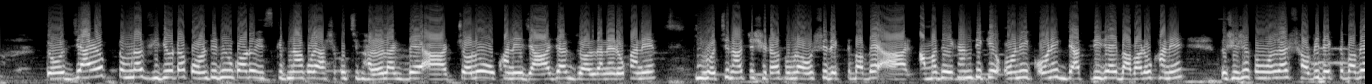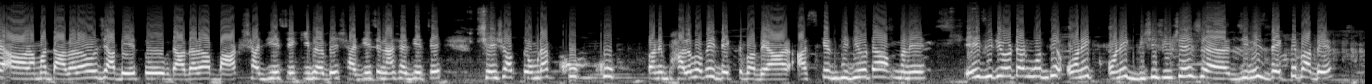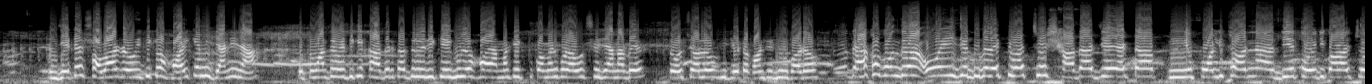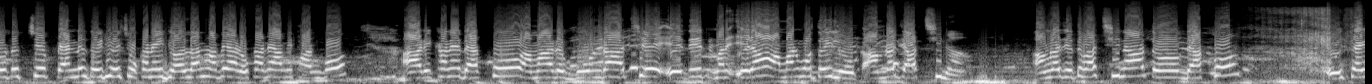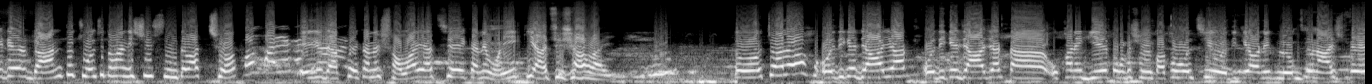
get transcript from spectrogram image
তো যাই হোক, তোমরা ভিডিওটা কন্টিনিউ করো স্কিপ না করে আশা করছি ভালো লাগবে। আর চলো ওখানে যাওয়া যাক, জলদানের ওখানে কি হচ্ছে না হচ্ছে সেটাও তোমরা অবশ্যই দেখতে পাবে। আর আমাদের এখান থেকে অনেক অনেক যাত্রী যায় বাবার ওখানে। তো সেসব তোমরা সবই দেখতে পাবে। আর আমার দাদারাও যাবে। তো দাদারা বাঘ সাজিয়েছে, কীভাবে সাজিয়েছে, না সাজিয়েছে, সেই সব তোমরা খুব খুব মানে ভালোভাবেই দেখতে পাবে। আর আজকের ভিডিওটা মানে এই ভিডিওটার মধ্যে অনেক অনেক বিশেষ বিশেষ জিনিস দেখতে পাবে। যেটা সবার ওইদিকে হয় কি আমি জানি না। তো তোমাদের ওইদিকে, কাদের কাদের ওইদিকে এগুলো হয় আমাকে একটু কমেন্ট করে অবশ্যই জানাবে। তো চলো ভিডিওটা কন্টিনিউ করো। দেখো বন্ধুরা, ওই যে দুটো দেখতে পাচ্ছ, সাদা যে একটা পলিথন দিয়ে তৈরি করা হচ্ছে ওটা হচ্ছে, প্যান্ডেল তৈরি হয়েছে, ওখানেই জলদান হবে, আর ওখানে আমি থাকব। আর এখানে দেখো, আমার বোনরা আছে, এদের মানে এরাও আমার মতোই লোক। আমরা যাচ্ছি না। আমরা যেতে পারছি না, তো দেখো ওই সাইডের গান তো চলছে, তোমরা নিশ্চয়ই শুনতে পাচ্ছ। এই যে দেখো, এখানে সবাই আছে, এখানে অনেকই আছে সবাই। তো চলো, ওইদিকে যাওয়া যাক, ওইদিকে যাওয়া যাক, তা ওখানে গিয়ে তোমাদের সঙ্গে কথা বলছি, ওইদিকে অনেক লোকজন আসবে,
